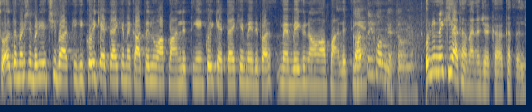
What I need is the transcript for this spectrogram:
तो अल्तमश ने बड़ी अच्छी बात की कि कोई कहता है कि मैं कातिल हूँ आप मान लेती हैं। कोई कहता है कि मेरे पास मैं बेगुनाह हूँ आप मान लेती हैं। कातिल कौन कहता है उन्होंने किया था मैनेजर का कत्ल।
